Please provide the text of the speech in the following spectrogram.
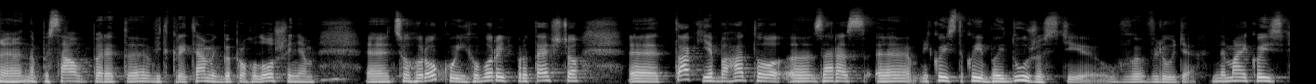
Е, Написав перед е, відкриттям, якби проголошенням е, цього року, і говорить про те, що так є багато зараз якоїсь такої байдужості в, в людях. Немає якоїсь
